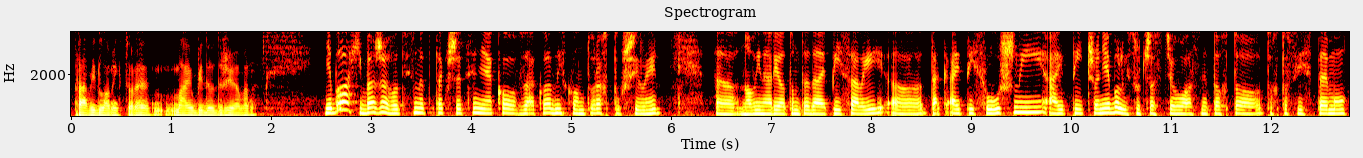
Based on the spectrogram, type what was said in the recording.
pravidlami, ktoré majú byť dodržiavané. Nebola chyba, že hoci sme to tak všetci nejako v základných kontúrach tušili, e, novinári o tom teda aj písali, e, tak aj tí slušní, aj tí, čo neboli súčasťou vlastne tohto, tohto systému,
